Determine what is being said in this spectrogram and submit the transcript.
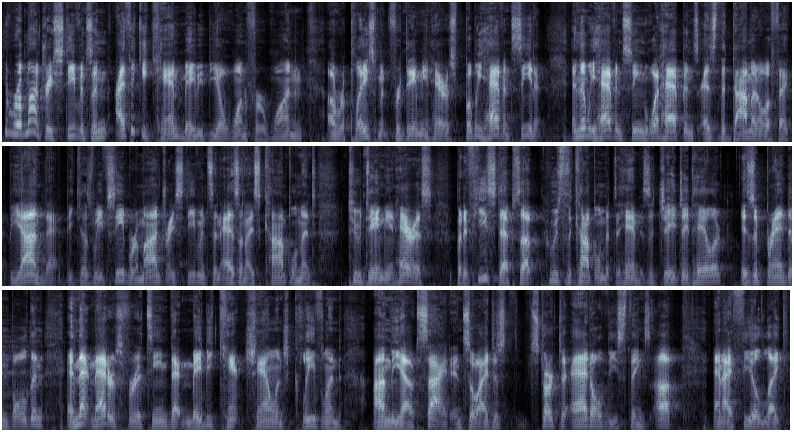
You know, Rhamondre Stevenson, I think he can maybe be a one for one uh, replacement for Damien Harris, but we haven't seen it. And then we haven't seen what happens as the domino effect beyond that, because we've seen Rhamondre Stevenson as a nice complement to Damien Harris. But if he steps up, who's the complement to him? Is it J.J. Taylor? Is it Brandon Bolden? And that matters for a team that maybe can't challenge Cleveland on the outside. And so I just start to add all these things up, and I feel like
